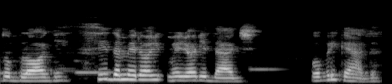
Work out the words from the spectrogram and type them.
do blog Cida Melhoridade. Obrigada.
